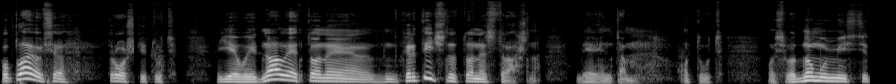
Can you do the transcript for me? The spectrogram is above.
поплавився, трошки тут є видно, але то не критично, то не страшно. Де він там? Отут. Ось в одному місці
